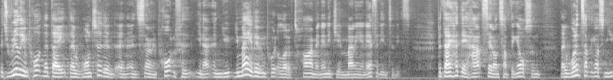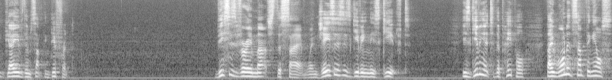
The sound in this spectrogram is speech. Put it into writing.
It's really important that they, they want it and, and, and so important for, you know, and you, you may have even put a lot of time and energy and money and effort into this. But they had their heart set on something else and they wanted something else and you gave them something different. This is very much the same. When Jesus is giving this gift, he's giving it to the people. They wanted something else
